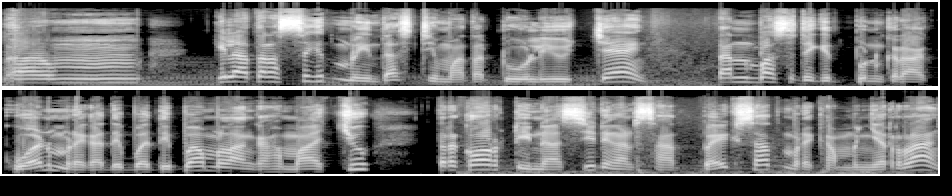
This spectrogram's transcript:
Um, kilatan sedikit melintas di mata Du Liu Cheng. Tanpa sedikit pun keraguan, mereka tiba-tiba melangkah maju, terkoordinasi dengan sangat baik saat mereka menyerang.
